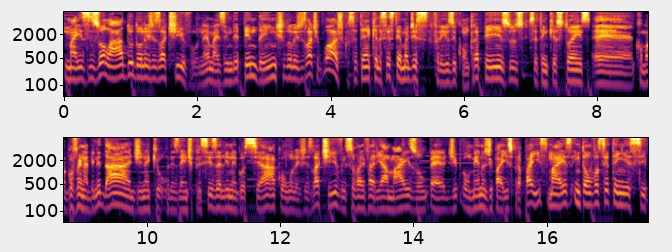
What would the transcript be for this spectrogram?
mais isolado do legislativo, né, mais independente do legislativo. Lógico, você tem aquele sistema de freios e contrapesos, você tem questões é, como a governabilidade, né, que o presidente precisa ali negociar com o legislativo, isso vai variar mais ou, é, de, ou menos de país para país, mas então você tem esse,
